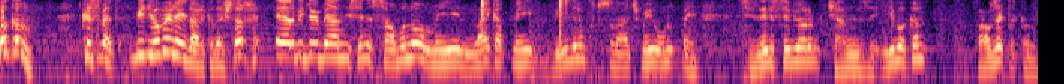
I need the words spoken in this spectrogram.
Bakalım. Kısmet. Video böyleydi arkadaşlar. Eğer videoyu beğendiyseniz abone olmayı, like atmayı, bildirim kutusunu açmayı unutmayın. Sizleri seviyorum. Kendinize iyi bakın. Sağlıcakla kalın.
